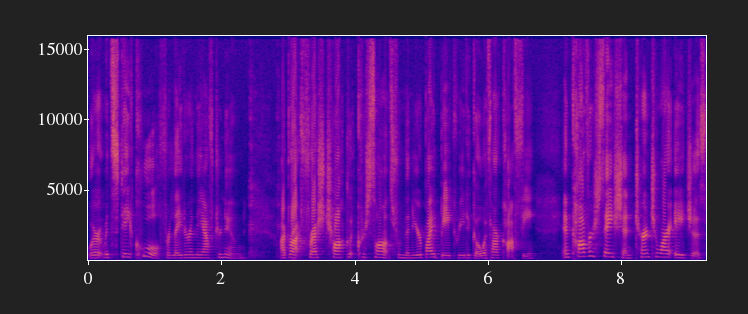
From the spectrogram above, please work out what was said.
where it would stay cool for later in the afternoon. I brought fresh chocolate croissants from the nearby bakery to go with our coffee, and conversation turned to our ages,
